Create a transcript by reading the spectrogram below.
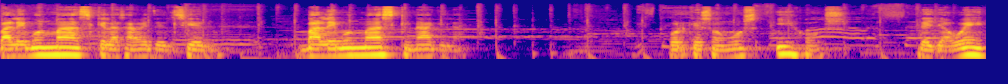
valemos más que las aves del cielo, valemos más que un águila, porque somos hijos de Yahweh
